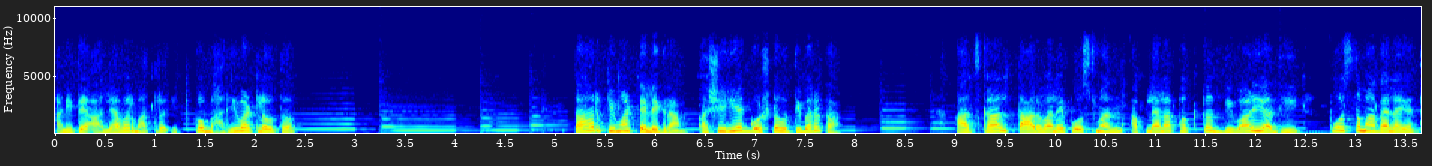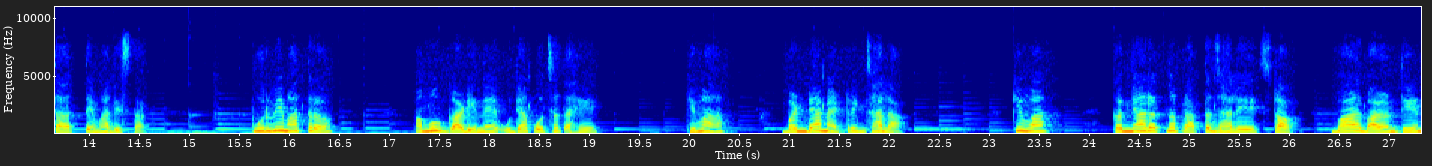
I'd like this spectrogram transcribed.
आणि ते आल्यावर मात्र इतकं भारी वाटलं होतं. तार किंवा टेलिग्राम अशी ही एक गोष्ट होती बरं का? आजकाल तारवाले पोस्टमन आपल्याला फक्त दिवाळी आधी पोस्ट मागायला येतात तेव्हा दिसतात. पूर्वी मात्र अमुक गाडीने उद्या पोचत आहे किंवा बंड्या मॅट्रिक झाला किंवा कन्यारत्न प्राप्त झाले. स्टॉप बाळ बाळंतीण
